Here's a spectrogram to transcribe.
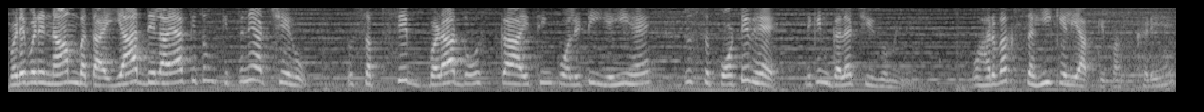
बड़े बड़े नाम बताए। याद दिलाया कि तुम कितने अच्छे हो। तो सबसे बड़ा दोस्त का आई थिंक क्वालिटी यही है, जो सपोर्टिव है, लेकिन गलत चीज़ों में नहीं। वो हर वक्त सही के लिए आपके पास खड़े हैं।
